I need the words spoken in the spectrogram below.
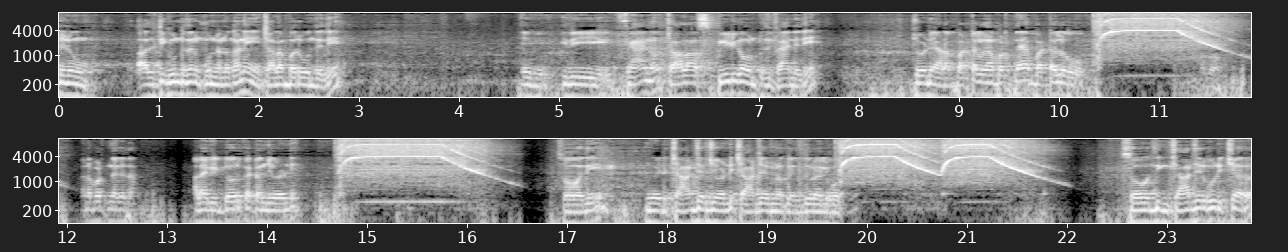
నేను అల్తిగా ఉంటుంది అనుకున్నాను కానీ చాలా బరువు ఉంది ఇది. ఇది ఫ్యాన్ చాలా స్పీడ్గా ఉంటుంది ఫ్యాన్ ఇది. చూడండి ఆడ బట్టలు కనపడుతున్నాయి? ఆ బట్టలు కనపడుతున్నాయి కదా? అలాగే డోర్ కట్టని చూడండి. సో అది వీటి చార్జర్ చూడండి ఛార్జర్ మనకు ఎంత దూరం వెళ్ళిపోతుంది. సో దీనికి ఛార్జర్ కూడా ఇచ్చారు.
